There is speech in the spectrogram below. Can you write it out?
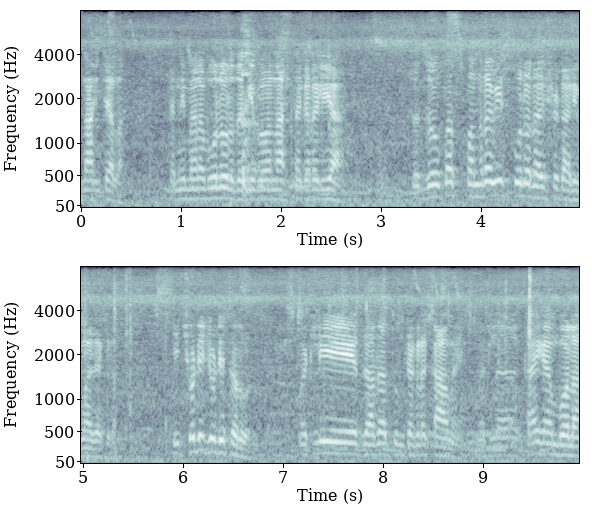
नाश्त्याला. त्यांनी मला बोलवलं होतं की बाबा नाश्ता करायला या. तर जवळपास पंधरा वीस पोलर आयुष्यात आली माझ्याकडं. ही छोटी छोटी सर्व. म्हटली दादा तुमच्याकडे काम आहे. म्हटलं काय काम बोला.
